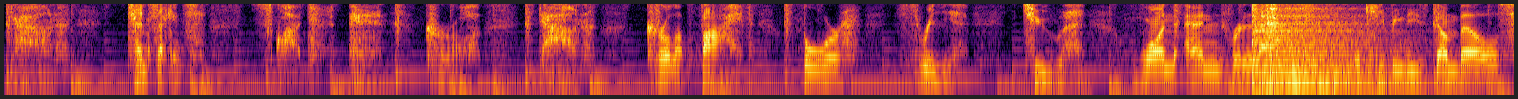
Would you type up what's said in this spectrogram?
down. 10 seconds squat and curl down. Curl up five, four, three, two, one, and relax. We're keeping these dumbbells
